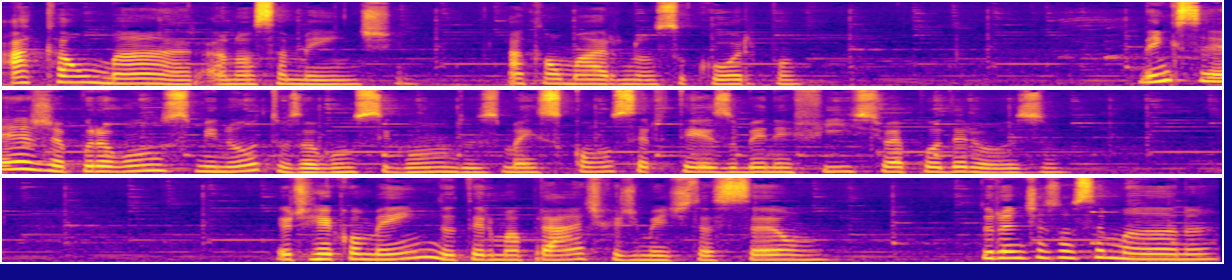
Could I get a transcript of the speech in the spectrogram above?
acalmar a nossa mente, acalmar o nosso corpo. Nem que seja por alguns minutos, alguns segundos, mas com certeza o benefício é poderoso. Eu te recomendo ter uma prática de meditação durante a sua semana.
